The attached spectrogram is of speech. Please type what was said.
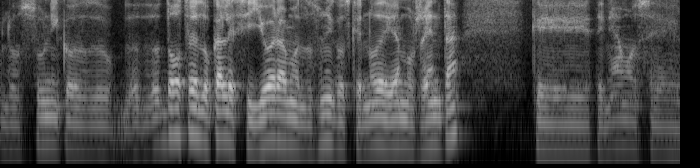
los únicos, do- do- dos, tres locales y yo éramos los únicos que no debíamos renta, que teníamos eh,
